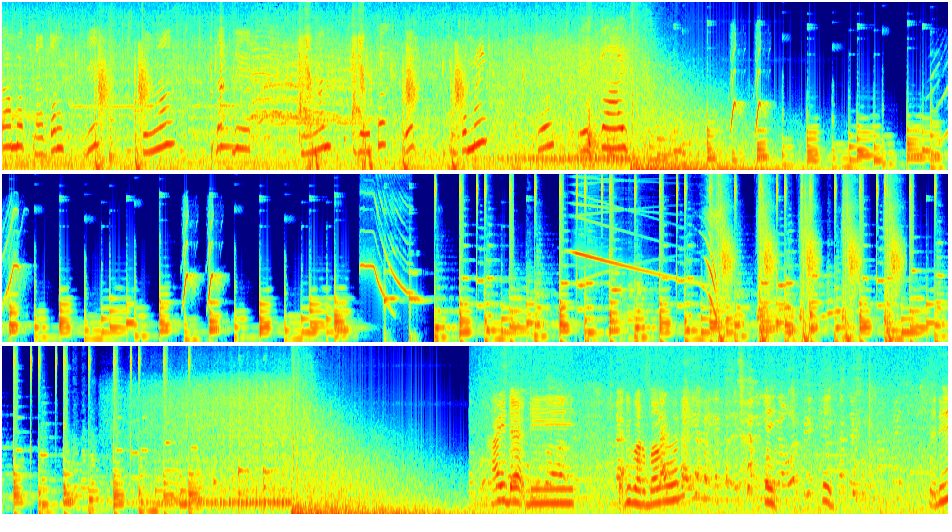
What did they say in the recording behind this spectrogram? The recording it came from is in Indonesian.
sao mất là con giết tiếng đất đi mà ngắm về phất đất có mấy thương cây Hai Dadi Dadi baru bangun Hei Hei Jadi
